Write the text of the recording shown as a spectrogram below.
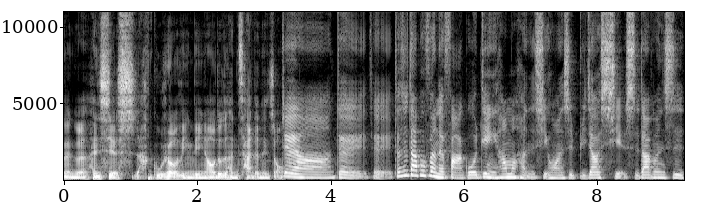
那个很写实啊，骨肉淋漓，然后都是很惨的那种。对啊，对对，但是大部分的法国电影他们很喜欢是比较写实，大部分是。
